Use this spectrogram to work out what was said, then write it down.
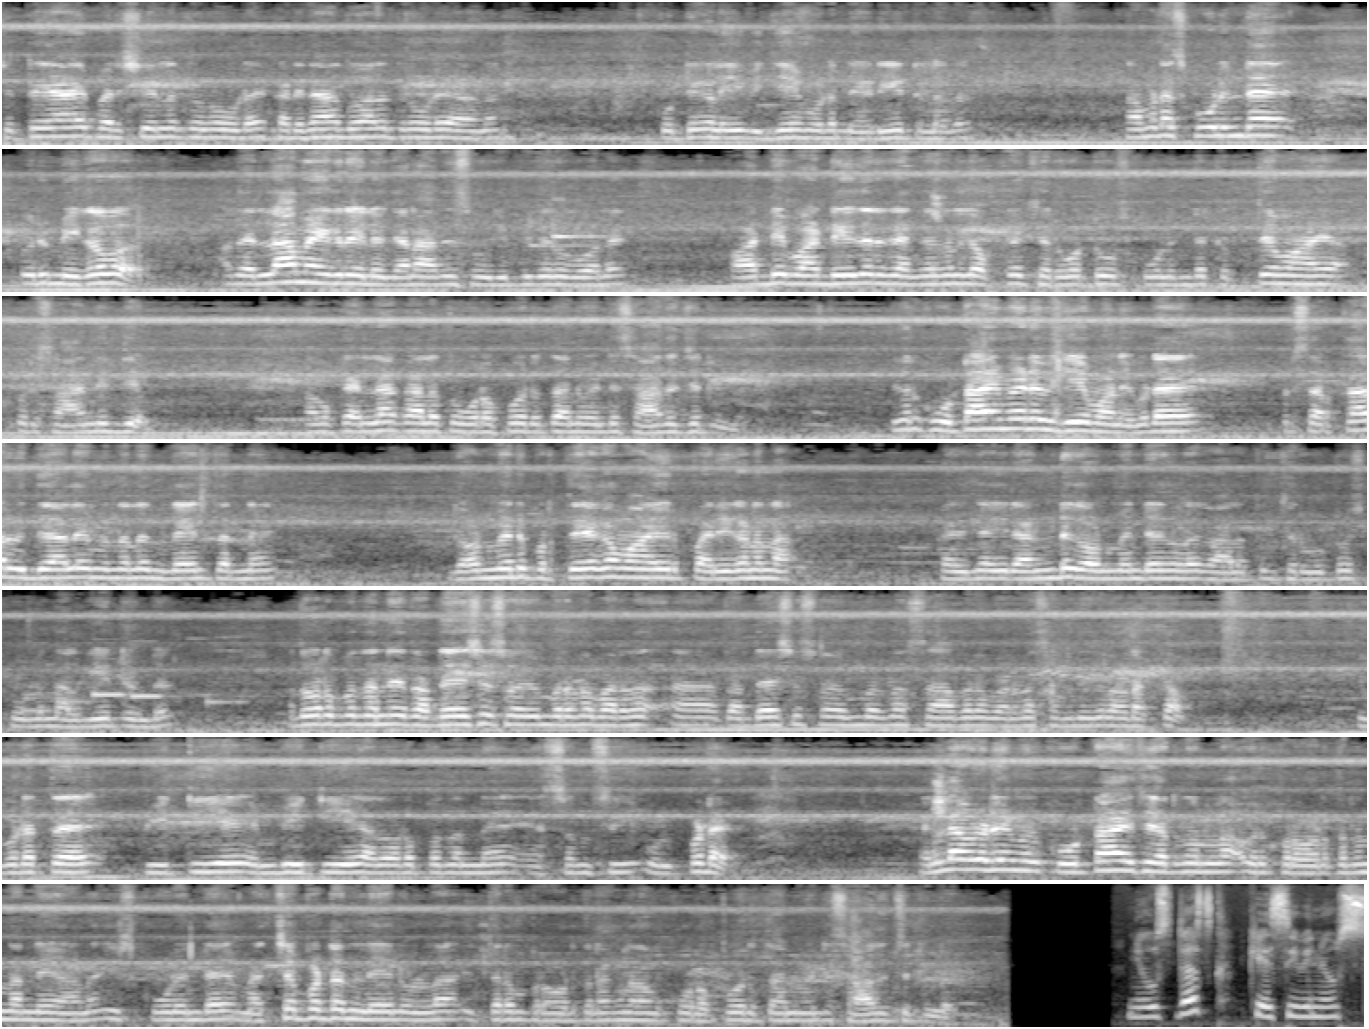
ചിട്ടയായ പരിശീലനത്തിലൂടെ കഠിനാധ്വാനത്തിലൂടെയാണ് കുട്ടികൾ ഈ വിജയം ഇവിടെ നേടിയിട്ടുള്ളത്. നമ്മുടെ സ്കൂളിന്റെ ഒരു മികവ് അതെല്ലാ മേഖലയിലും ഞാൻ ആദ്യം സൂചിപ്പിച്ചതുപോലെ പാഠ്യ പാഠ്യേതര രംഗങ്ങളിലൊക്കെ ചെറുവട്ടൂർ സ്കൂളിന്റെ കൃത്യമായ ഒരു സാന്നിധ്യം നമുക്ക് എല്ലാ കാലത്തും ഉറപ്പുവരുത്താൻ വേണ്ടി സാധിച്ചിട്ടുണ്ട്. ഇതൊരു കൂട്ടായ്മയുടെ വിജയമാണ്. ഇവിടെ ഒരു സർക്കാർ വിദ്യാലയം എന്നുള്ള നിലയിൽ തന്നെ ഗവൺമെന്റ് പ്രത്യേകമായ ഒരു പരിഗണന കഴിഞ്ഞ ഈ രണ്ട് ഗവൺമെന്റുകളുടെ കാലത്തും ചെറുകുട്ടൂർ സ്കൂളിൽ നൽകിയിട്ടുണ്ട്. അതോടൊപ്പം തന്നെ തദ്ദേശ സ്വയംഭരണ ഭരണ തദ്ദേശ സ്വയംഭരണ സ്ഥാപന ഭരണസമിതികളടക്കം ഇവിടുത്തെ P T A M P T A അതോടൊപ്പം തന്നെ എസ് എം സി ഉൾപ്പെടെ എല്ലാവരുടെയും ഒരു കൂട്ടായി ചേർന്നുള്ള ഒരു പ്രവർത്തനം തന്നെയാണ് ഈ സ്കൂളിന്റെ മെച്ചപ്പെട്ട നിലയിലുള്ള ഇത്തരം പ്രവർത്തനങ്ങൾ നമുക്ക് ഉറപ്പുവരുത്താൻ വേണ്ടി സാധിച്ചിട്ടുള്ളത്. News desk K C V news.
